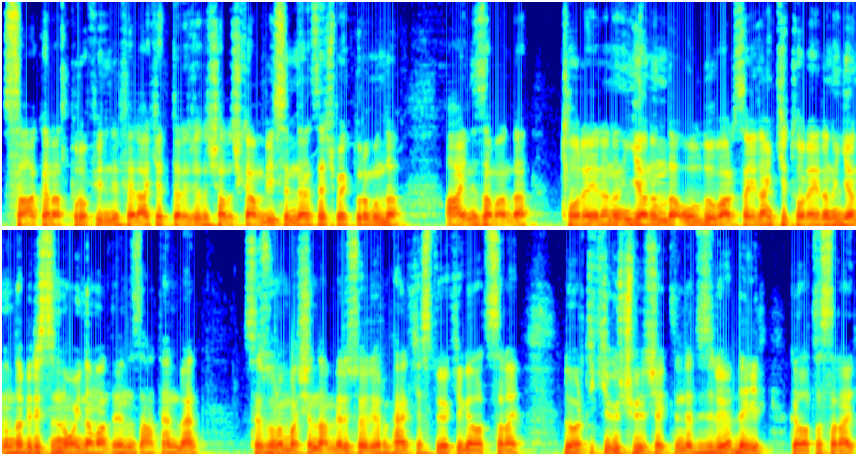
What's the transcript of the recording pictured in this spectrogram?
sağ kanat profilini felaket derecede çalışkan bir isimden seçmek durumunda. Aynı zamanda Torreira'nın yanında olduğu varsayılan ki Torreira'nın yanında birisinin oynamadığını zaten ben sezonun başından beri söylüyorum. Herkes diyor ki Galatasaray 4-2-3-1 şeklinde diziliyor. Değil. Galatasaray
